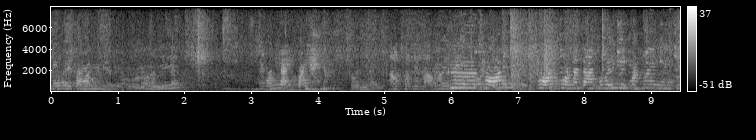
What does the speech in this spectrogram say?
ไม่เคยทำแบบนี้แล้ว ช้อนใหญ่ไป เอาช้อนเรียบร้อยคือช้อนช้อนคนอาจารย์เขาไม่ได้หยิบมาให้ไงคู่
